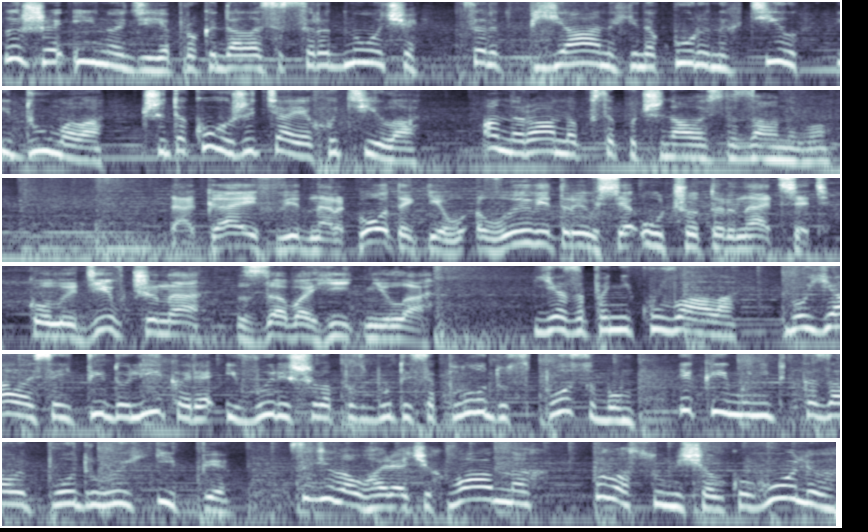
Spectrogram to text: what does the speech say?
Лише іноді я прокидалася серед ночі, серед п'яних і накурених тіл, і думала, чи такого життя я хотіла. А на ранок все починалося заново. Та кайф від наркотиків вивітрився у 14, коли дівчина завагітніла. Я запанікувала, боялася йти до лікаря і вирішила позбутися плоду способом, який мені підказали подруги хіппі. Сиділа у гарячих ваннах, пила суміш алкоголю,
